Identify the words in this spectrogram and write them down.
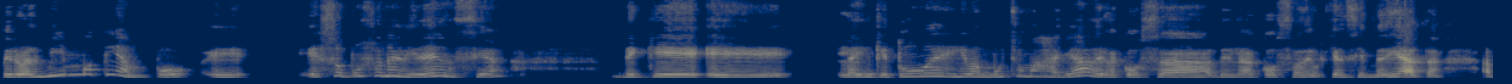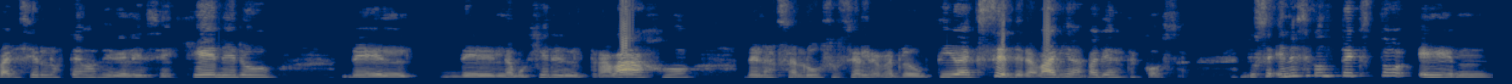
pero al mismo tiempo, eh, eso puso en evidencia de que eh, las inquietudes iban mucho más allá de la cosa de la cosa de urgencia inmediata. Aparecieron los temas de violencia de género, de la mujer en el trabajo, de la salud social y reproductiva, etcétera, varias, varias de estas cosas. Entonces, en ese contexto, em,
